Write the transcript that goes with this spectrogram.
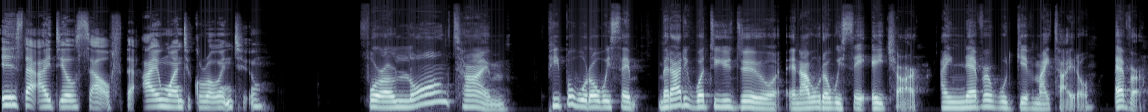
is that ideal self that I want to grow into? For a long time, people would always say, Merari, what do you do? And I would always say HR. I never would give my title, ever.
